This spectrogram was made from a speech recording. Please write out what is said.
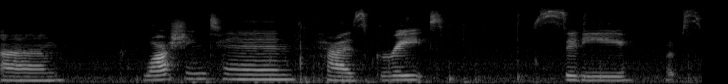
um, Washington has great city, whoops,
